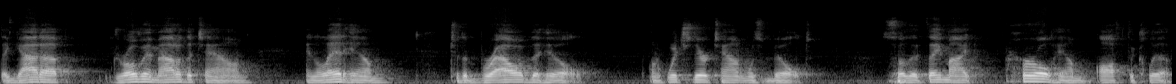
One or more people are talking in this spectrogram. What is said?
They got up, drove him out of the town, and led him to the brow of the hill on which their town was built, so that they might hurl him off the cliff.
